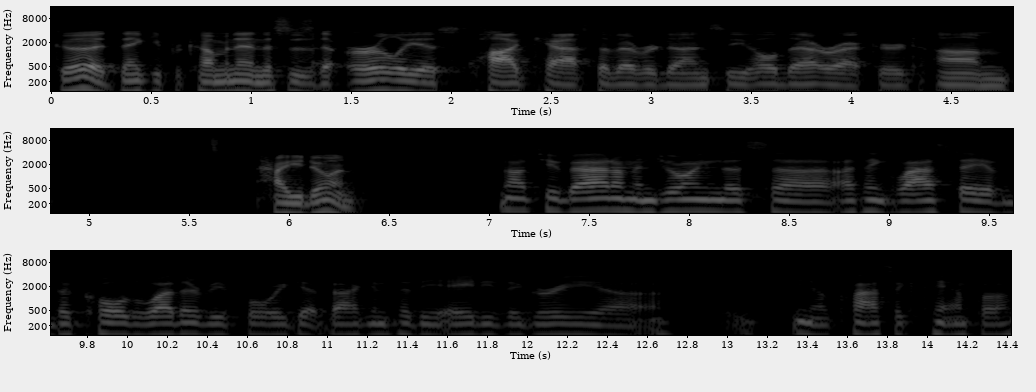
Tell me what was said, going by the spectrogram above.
Good. Thank you for coming in. This is the earliest podcast I've ever done, so you hold that record. Um, how you doing? Not too bad. I'm enjoying this. Uh, I think last day of the cold weather before we get back into the 80 degree. Uh, you know, classic Tampa.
